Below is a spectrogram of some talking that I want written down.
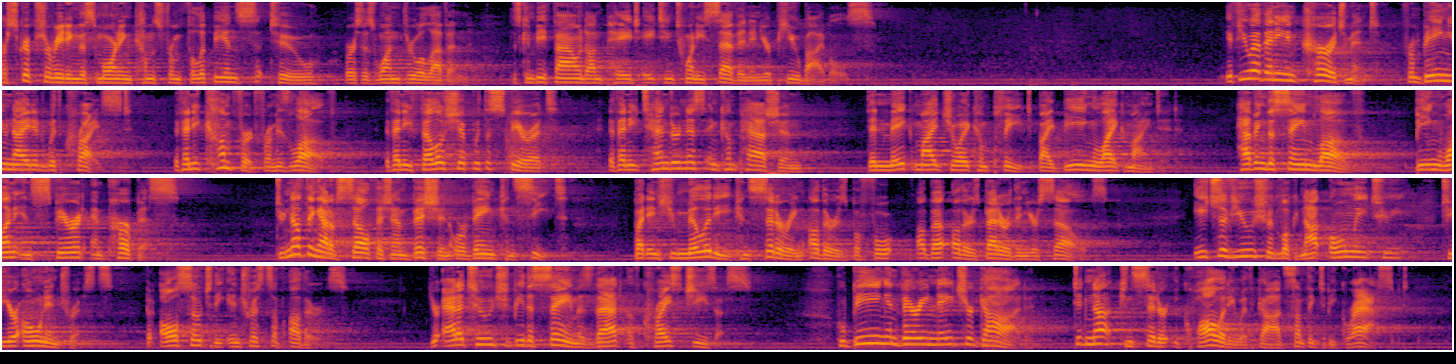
Our scripture reading this morning comes from Philippians 2, verses 1 through 11. This can be found on page 1827 in your Pew Bibles. If you have any encouragement from being united with Christ, if any comfort from his love, if any fellowship with the Spirit, if any tenderness and compassion, then make my joy complete by being like minded, having the same love, being one in spirit and purpose. Do nothing out of selfish ambition or vain conceit, but in humility considering others, before, others better than yourselves. Each of you should look not only to, to your own interests, but also to the interests of others. Your attitude should be the same as that of Christ Jesus, who, being in very nature God, did not consider equality with God something to be grasped,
